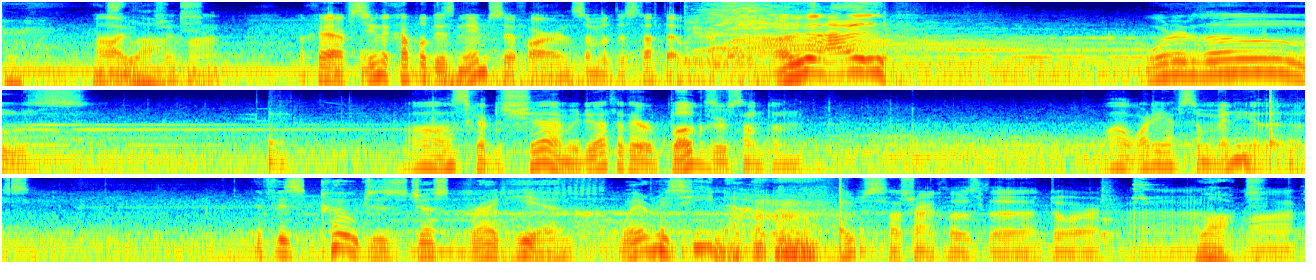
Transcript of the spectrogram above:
Hmm, oh, locked. John. Okay, I've seen a couple of these names so far, and some of the stuff that we've... What are those? Oh, that scared the shit out of me, dude. I thought they were bugs or something. Wow, why do you have so many of those? If his coat is just right here, where is he now? Oops, I was trying to close the door. Uh, Locked. locked.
